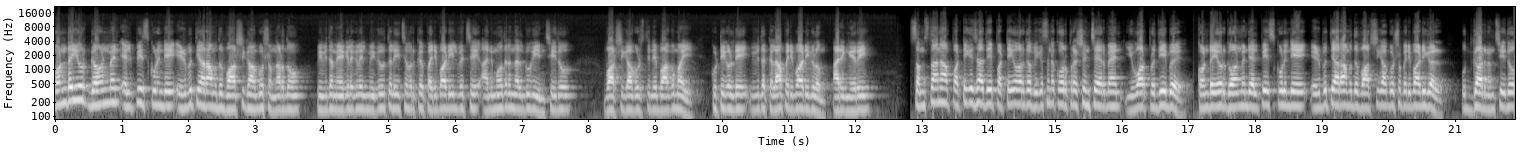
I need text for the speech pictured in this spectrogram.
Kondayur government L P സ്കൂളിന്റെ എഴുപത്തിയാറാമത് വാർഷികാഘോഷം നടന്നു. വിവിധ മേഖലകളിൽ മികവ് തെളിയിച്ചവർക്ക് പരിപാടിയിൽ വെച്ച് അനുമോദനം നൽകുകയും ചെയ്തു. വാർഷികാഘോഷത്തിന്റെ ഭാഗമായി കുട്ടികളുടെ വിവിധ കലാപരിപാടികളും അരങ്ങേറി. സംസ്ഥാന പട്ടികജാതി പട്ടികവർഗ വികസന corporation chairman U R Pradeep Kondayur government L P സ്കൂളിന്റെ എഴുപത്തിയാറാമത് വാർഷികാഘോഷ പരിപാടികൾ ഉദ്ഘാടനം ചെയ്തു.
